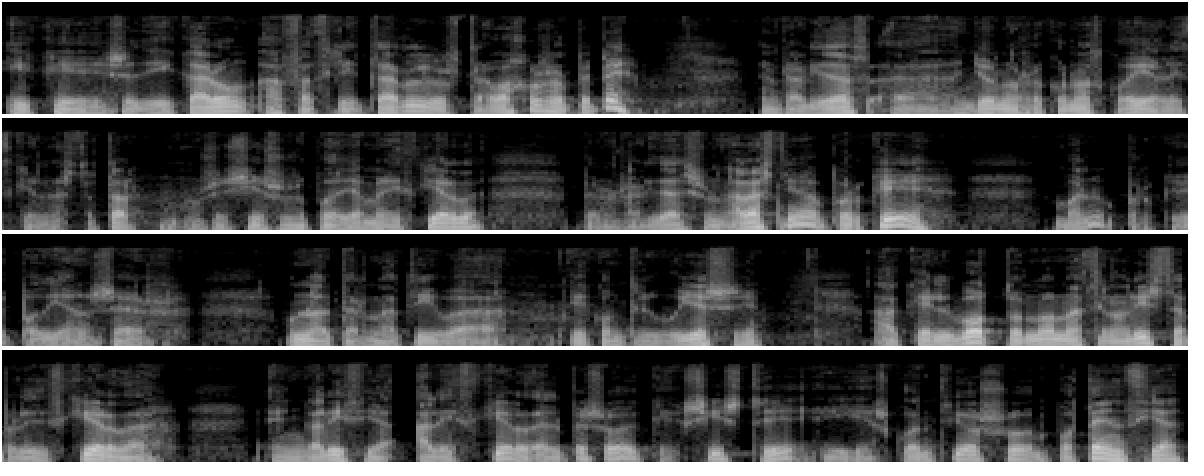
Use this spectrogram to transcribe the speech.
y que se dedicaron a facilitarle los trabajos al PP. En realidad uh, yo no reconozco ahí a la izquierda estatal. No sé si eso se puede llamar izquierda, pero en realidad es una lástima porque, bueno, porque podían ser una alternativa que contribuyese a que el voto no nacionalista, pero de izquierda en Galicia, a la izquierda del PSOE, que existe y es cuantioso, en potencia,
